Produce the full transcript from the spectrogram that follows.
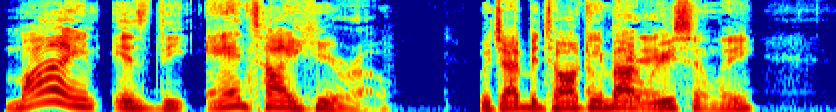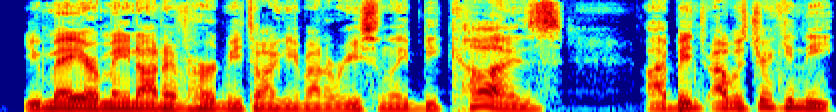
Mine is the anti-hero, which I've been talking about recently. You may or may not have heard me talking about it recently because I've been I was drinking the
